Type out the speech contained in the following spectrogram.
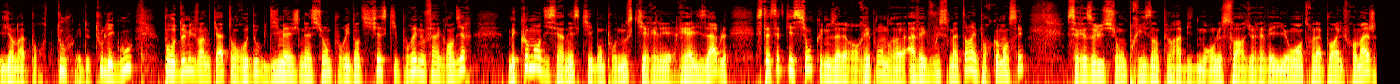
Il y en a pour tout et de tous les goûts. Pour 2024, on redouble d'imagination pour identifier ce qui pourrait nous faire grandir mais comment discerner ce qui est bon pour nous, ce qui est réalisable? C'est à cette question que nous allons répondre avec vous ce matin. Et pour commencer, ces résolutions prises un peu rapidement le soir du réveillon entre la poire et le fromage,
